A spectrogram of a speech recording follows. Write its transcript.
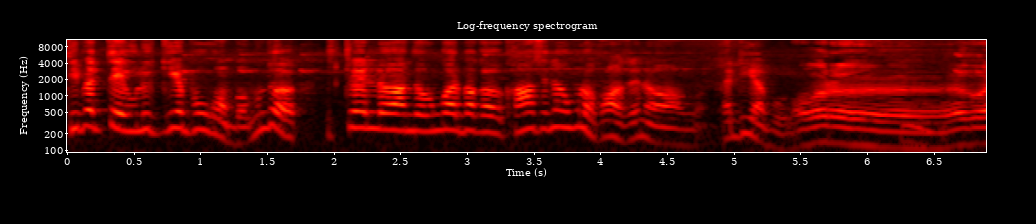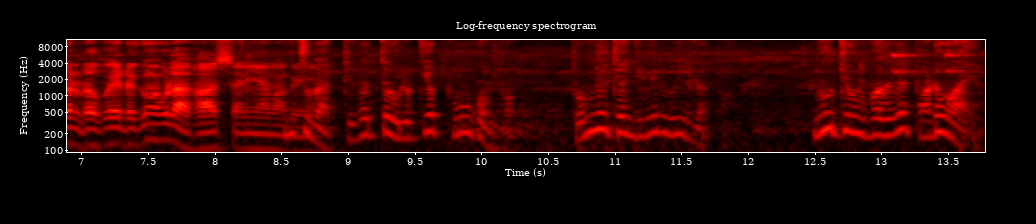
திபத்தை உலுக்கியே போகும் இப்போ முந்த இஸ்ரேலில் அந்த உங்கள் பக்கம் காசு என்ன இவ்வளோ காசு கட்டியாக போகும் ஒவ்வொரு ரொக்கெட்டுக்கும் இவ்வளோ காசு தனியாக திபத்தை உலுக்கியே போகும் இப்போ தொண்ணூத்தஞ்சு பேர் உயிரிழப்போம் நூற்றி முப்பது பேர் படுகாயம்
